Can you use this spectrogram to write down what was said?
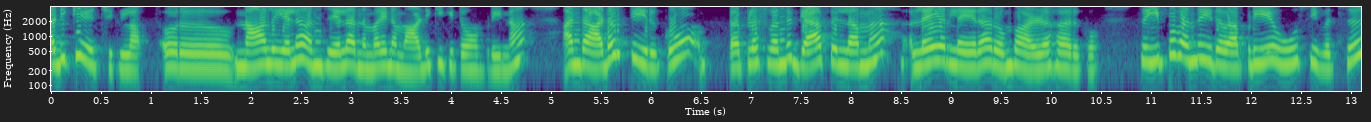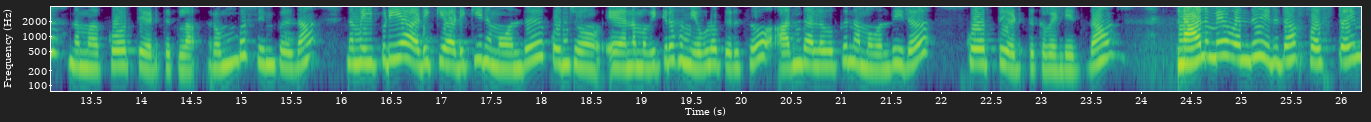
அடுக்கி வச்சுக்கலாம். ஒரு நாலு இலை அஞ்சு இலை அந்த மாதிரி நம்ம அடுக்கிக்கிட்டோம் அப்படின்னா அந்த அடர்த்தி இருக்கும். ப்ளஸ் வந்து கேப் இல்லாம லேயர் லேயரா ரொம்ப அழகா இருக்கும். ஸோ இப்போ வந்து இதை அப்படியே ஊசி வச்சு நம்ம கோர்த்து எடுத்துக்கலாம். ரொம்ப சிம்பிள் தான். நம்ம இப்படியே அடுக்கி அடுக்கி நம்ம வந்து கொஞ்சம் நம்ம விக்கிரகம் எவ்வளோ பெருசோ அந்த அளவுக்கு நம்ம வந்து இதை கோர்த்து எடுத்துக்க வேண்டியது தான் நானுமே வந்து இதுதான் ஃபர்ஸ்ட் டைம்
